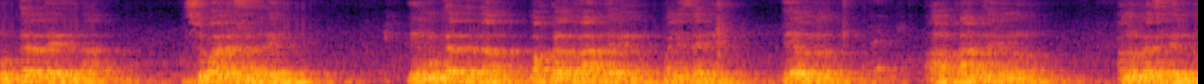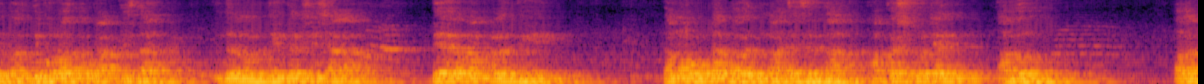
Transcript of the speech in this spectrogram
ಮುಕ್ತರ ದೇವರಿಂದ ಶುಭಾರೈಸಿದರೆ. ಈ ಮುಕ್ತರದ ಮಕ್ಕಳ ಪ್ರಾರ್ಥನೆ, ಫಲಿಸಲಿ ದೇವರು ಆ ಪ್ರಾರ್ಥನೆಯನ್ನು ಅನುಗ್ರಹಿಸಲಿ ಎಂದು ಭಕ್ತಿಪೂರ್ವಕ ಪ್ರಾರ್ಥಿಸಿದ ಇಂದು ನಮ್ಮ ಜೀವಿತ ಶಾಲಾ ದೇವರ ಮಕ್ಕಳೊಂದಿಗೆ ತಮ್ಮ ಹುಟ್ಟಹಬ್ಬವನ್ನು ಆಚರಿಸಿದ ಆಕಾಶ್ ಕೋಟೆ ಹಾಗೂ ಅವರ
